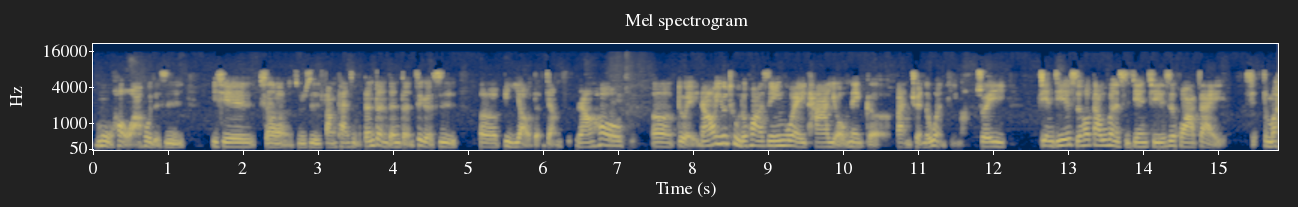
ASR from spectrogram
幕后啊，或者是一些呃，就是访谈什么等等等等，这个是。呃，必要的这样子，然后呃，对，然后 YouTube 的话，是因为它有那个版权的问题嘛，所以剪辑的时候，大部分的时间其实是花在怎么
